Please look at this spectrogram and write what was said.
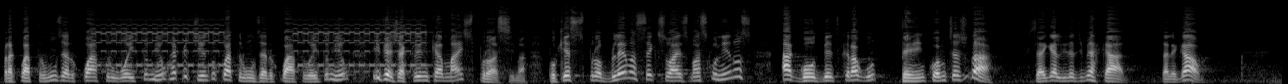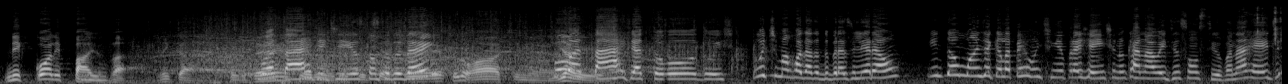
para 41048000, repetindo 41048000 e veja a clínica mais próxima. Porque esses problemas sexuais masculinos, a Gold Medical Group tem como te ajudar. Segue a líder de mercado. Tá legal? Nicole Paiva. Vem cá. Tudo bem? Boa tarde, Edilson. Tudo, tudo bem? Tudo ótimo. Boa tarde a todos. Última rodada do Brasileirão. Então mande aquela perguntinha pra gente no canal Edilson Silva na rede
